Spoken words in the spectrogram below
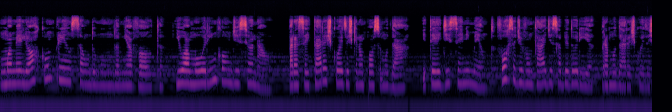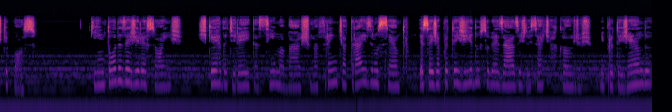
uma melhor compreensão do mundo à minha volta e o amor incondicional para aceitar as coisas que não posso mudar e ter discernimento, força de vontade e sabedoria para mudar as coisas que posso. Que em todas as direções, esquerda, direita, acima, baixo, na frente, atrás e no centro, eu seja protegido sob as asas dos sete arcanjos, me protegendo,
